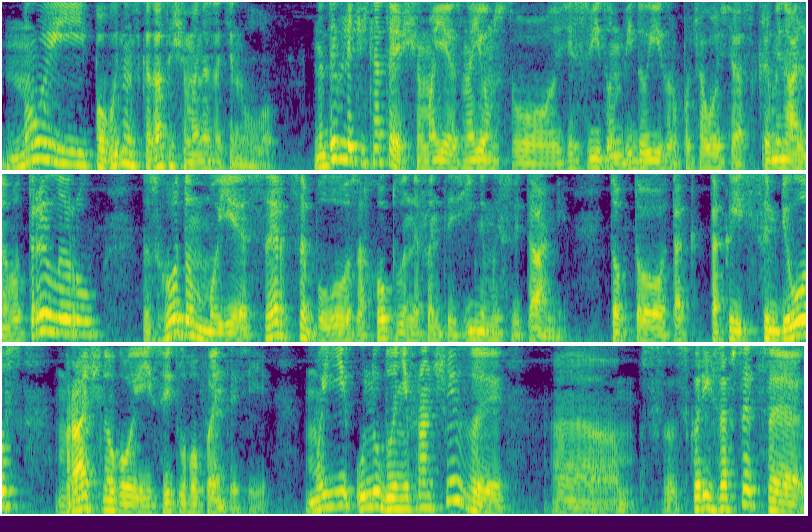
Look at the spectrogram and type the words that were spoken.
Ну і повинен сказати, що мене затягнуло. Не дивлячись на те, що моє знайомство зі світом відеоігр почалося з кримінального трилеру, згодом моє серце було захоплене фентезійними світами. Тобто так, такий симбіоз мрачного і світлого фентезі. Мої улюблені франшизи, е, скоріш за все, це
